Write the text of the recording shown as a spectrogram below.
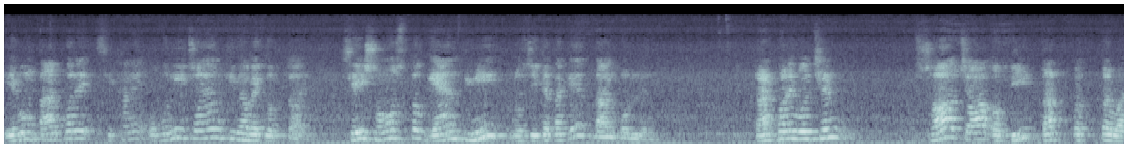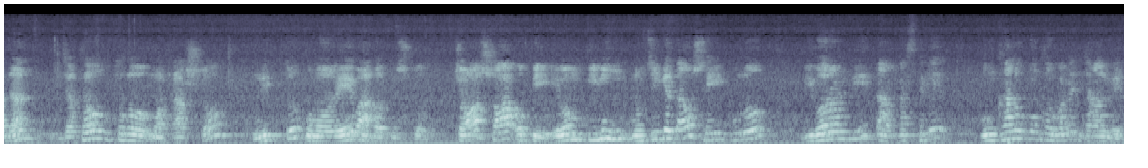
এবং তারপরে সেখানে অগ্নিচয়ন কীভাবে করতে হয়, সেই সমস্ত জ্ঞান তিনি নচিকেতাকে দান করলেন। তারপরে বলছেন স, চ স, অপি, এবং তিনি নচিকেতাও সেই পুরো বিবরণটি তার কাছ থেকে পুঙ্খানুপুঙ্খভাবে জানলেন,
